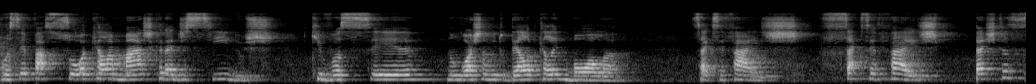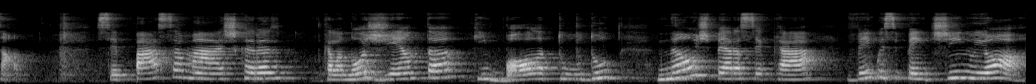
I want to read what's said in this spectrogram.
você passou aquela máscara de cílios que você não gosta muito dela porque ela embola, sabe o que você faz? Sabe o que você faz? Presta atenção, você passa a máscara, aquela nojenta que embola tudo, não espera secar, vem com esse pentinho e ó,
